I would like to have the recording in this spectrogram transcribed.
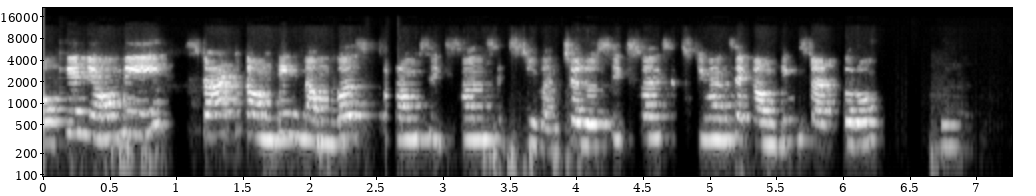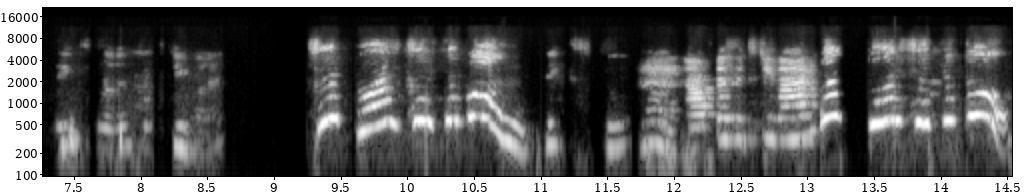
okay Naomi start counting numbers from six one sixty one चलो सिक्स वन सिक्सटी वन से काउंटिंग स्टार्ट करो. Six one sixty one Six one hmm, sixty one. Six two. Hmm. After 61? 1262.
